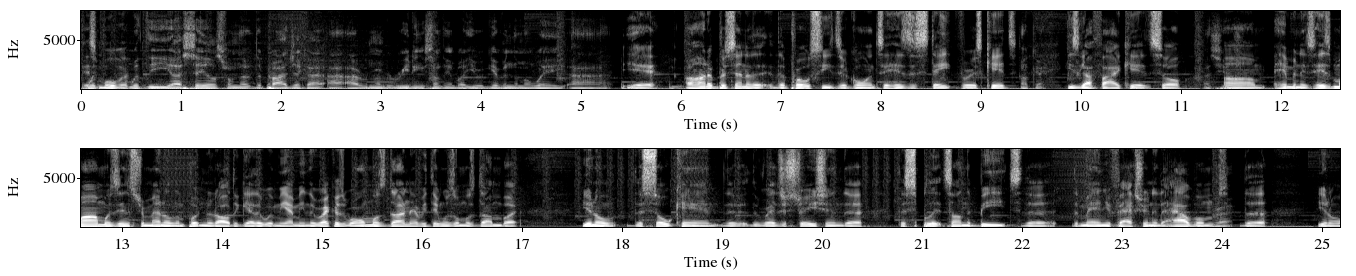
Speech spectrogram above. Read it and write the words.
it's with, moving. With the uh, sales from the, the project, I, I I remember reading something about you were giving them away. Uh, yeah, hundred percent of the, the proceeds are going to his estate for his kids. okay. He's got five kids, so um, him and his his mom was instrumental in putting it all together with me. I mean, the records were almost done, everything was almost done, but you know, the SOCAN, the the registration, the the splits on the beats, the the manufacturing of the albums, Right. the you know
